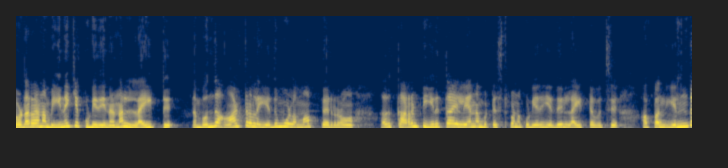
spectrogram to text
தொடராக நம்ம இணைக்கக்கூடியது என்னென்னா லைட்டு. நம்ம வந்து ஆற்றலை எது மூலமாக பெறுறோம் அதாவது கரண்ட் இருக்கா இல்லையா நம்ம டெஸ்ட் பண்ணக்கூடியது எது? லைட்டை வச்சு. அப்போ அந்த எந்த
